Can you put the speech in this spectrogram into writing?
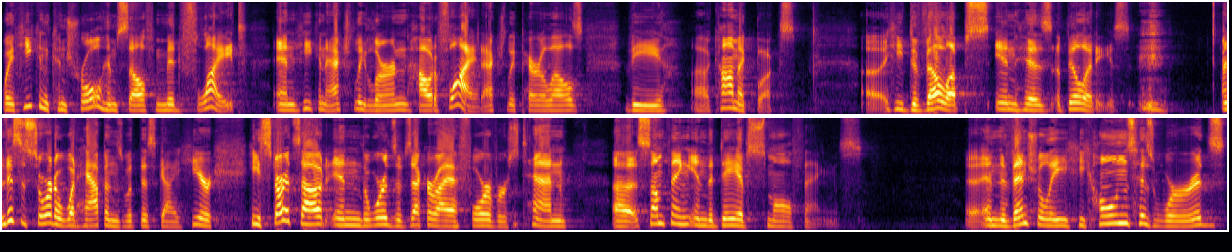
wait, he can control himself mid flight and he can actually learn how to fly. It actually parallels the uh, comic books. Uh, he develops in his abilities. and this is sort of what happens with this guy here. He starts out in the words of Zechariah 4, verse 10, uh, something in the day of small things. Uh, and eventually he hones his words,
